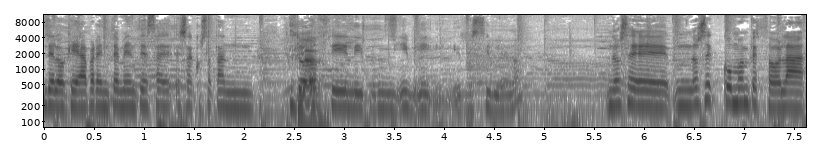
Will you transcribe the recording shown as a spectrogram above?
de lo que aparentemente es esa cosa tan Claro. dócil y, y, y- risible, ¿no? No sé, no sé cómo empezó la,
